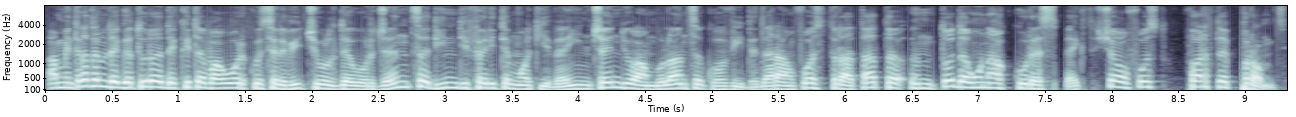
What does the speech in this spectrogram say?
Am intrat în legătură de câteva ori cu serviciul de urgență din diferite motive, incendiu, ambulanță, COVID, dar am fost tratată întotdeauna cu respect și au fost foarte prompți.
